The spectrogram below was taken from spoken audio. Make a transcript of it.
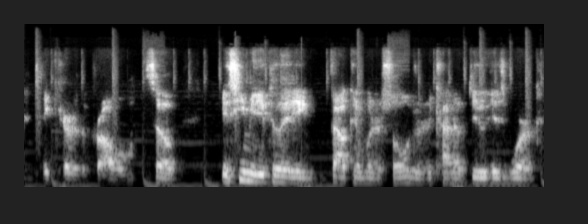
and take care of the problem. So is he manipulating Falcon Winter Soldier to kind of do his work?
